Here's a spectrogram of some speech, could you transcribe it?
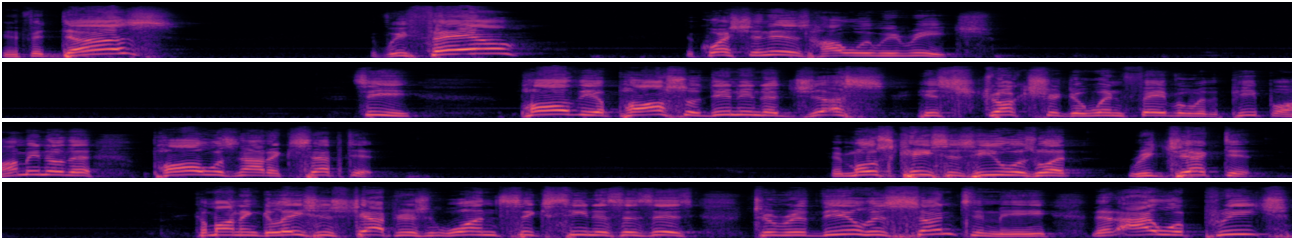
And if it does, if we fail, the question is, how will we reach? See, Paul the apostle didn't adjust his structure to win favor with the people. How many know that Paul was not accepted? In most cases, he was what? Rejected. Come on, in Galatians chapters 1, 16, it says this, to reveal his son to me that I will preach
